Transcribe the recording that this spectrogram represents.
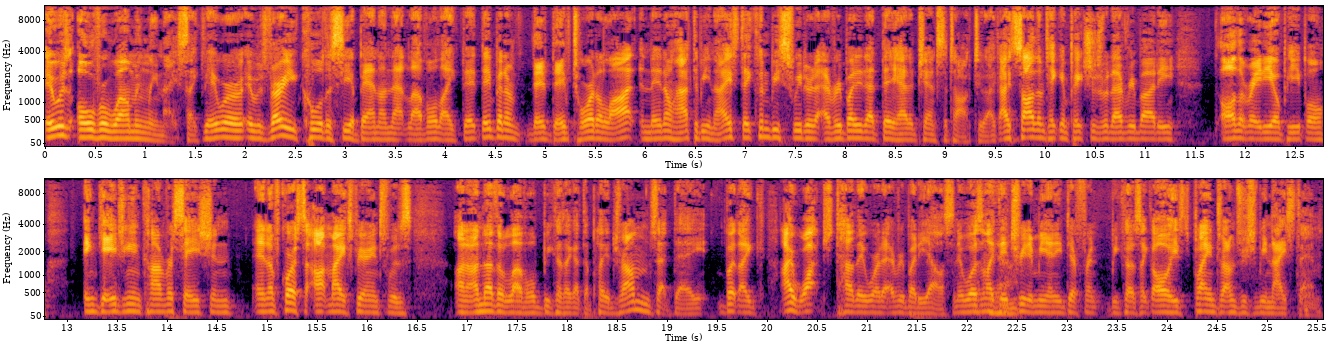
It was overwhelmingly nice. Like they were, it was very cool to see a band on that level. Like they, they've been, a, they've, they've toured a lot and they don't have to be nice. They couldn't be sweeter to everybody that they had a chance to talk to. Like I saw them taking pictures with everybody, all the radio people, engaging in conversation. And of course, uh, my experience was on another level because I got to play drums that day. But like I watched how they were to everybody else, and it wasn't like they treated me any different because like oh he's playing drums, we should be nice to him.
